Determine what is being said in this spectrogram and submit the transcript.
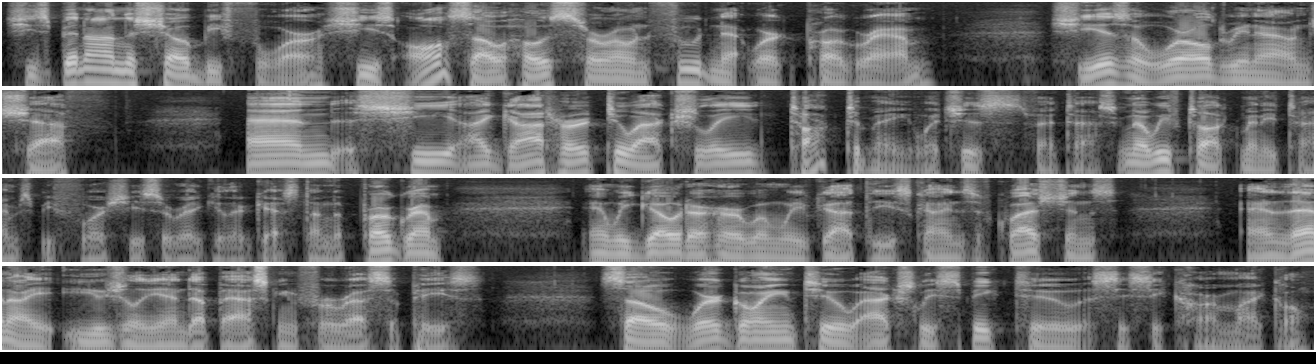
She's been on the show before. She's also hosts her own Food Network program. She is a world renowned chef, and she I got her to actually talk to me, which is fantastic. Now, we've talked many times before. She's a regular guest on the program, and we go to her when we've got these kinds of questions, and then I usually end up asking for recipes. So we're going to actually speak to Ceci Carmichael.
